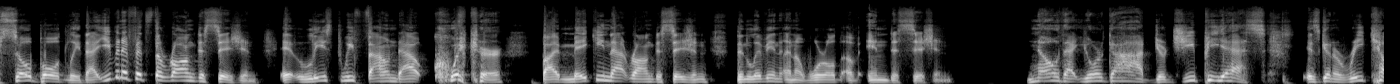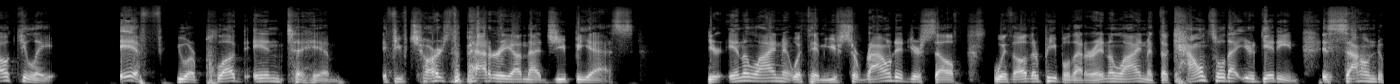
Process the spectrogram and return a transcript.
so boldly that even if it's the wrong decision, at least we found out quicker by making that wrong decision than living in a world of indecision. Know that your God, your GPS, is going to recalculate if you are plugged into Him, if you've charged the battery on that GPS. You're in alignment with him. You've surrounded yourself with other people that are in alignment. The counsel that you're getting is sound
